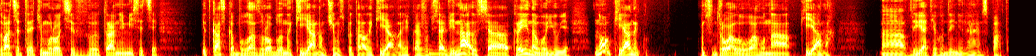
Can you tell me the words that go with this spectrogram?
в 23-му році, в травні місяці. Підказка була зроблена киянам. Чомусь питали кияна. Я кажу, вся війна, вся країна воює. Ну, кияни концентрували увагу на киянах. В 9 годині лягаємо спати.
